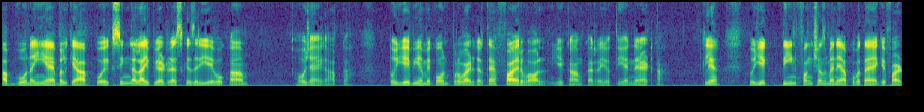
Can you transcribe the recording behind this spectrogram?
अब वो नहीं है, बल्कि आपको एक सिंगल आईपी एड्रेस के ज़रिए वो काम हो जाएगा आपका। तो ये भी हमें कौन प्रोवाइड करता है? फायरवॉल ये काम कर रही होती है नेट का। क्लियर तो ये तीन फ़ंक्शंस मैंने आपको बताया कि फायर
